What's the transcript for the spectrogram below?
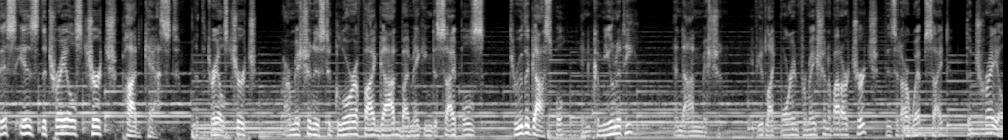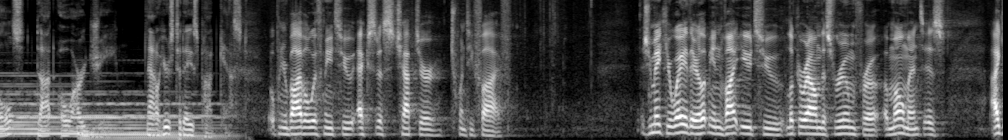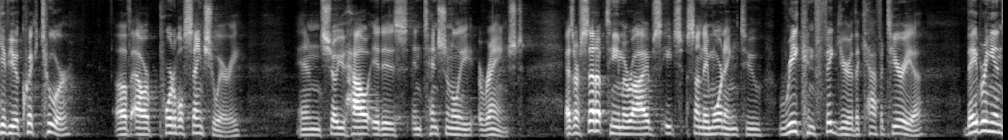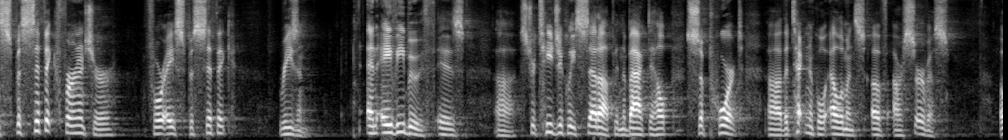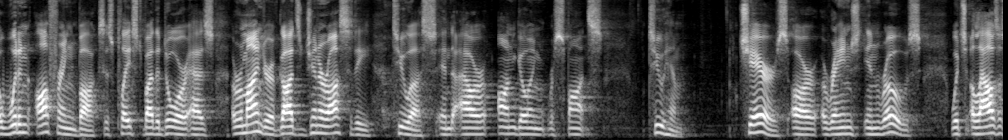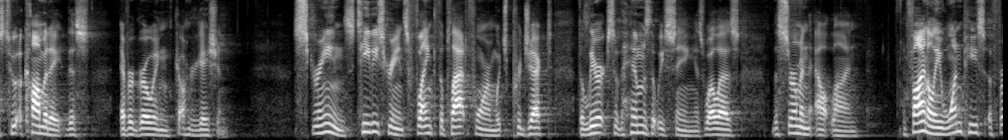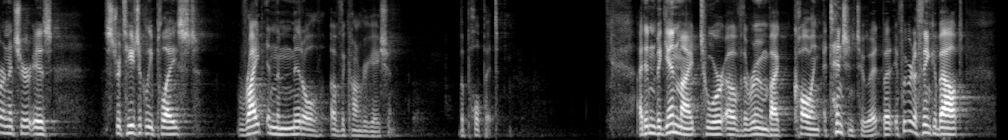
This is the Trails Church podcast. At the Trails Church, our mission is to glorify God by making disciples through the gospel in community and on mission. If you'd like more information about our church, visit our website, thetrails.org. Now, here's today's podcast. Open your Bible with me to Exodus chapter 25. As you make your way there, let me invite you to look around this room for a, moment as I give you a quick tour of our portable sanctuary and show you how it is intentionally arranged. As our setup team arrives each Sunday morning to reconfigure the cafeteria, they bring in specific furniture for a specific reason. An AV booth is uh, strategically set up in the back to help support uh, the technical elements of our service. A wooden offering box is placed by the door as a reminder of God's generosity to us and our ongoing response to Him. Chairs are arranged in rows, which allows us to accommodate this ever growing congregation. Screens, TV screens, flank the platform, which project the lyrics of the hymns that we sing, as well as the sermon outline and finally, one piece of furniture is strategically placed right in the middle of the congregation the pulpit. I didn't begin my tour of the room by calling attention to it, but if we were to think about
